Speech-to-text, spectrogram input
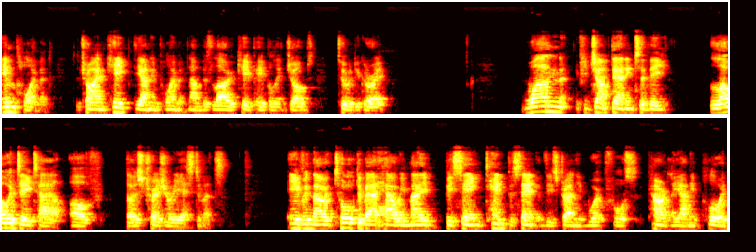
employment, to try and keep the unemployment numbers low, keep people in jobs to a degree. One, if you jump down into the lower detail of those Treasury estimates, even though it talked about how we may be seeing 10% of the Australian workforce currently unemployed.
